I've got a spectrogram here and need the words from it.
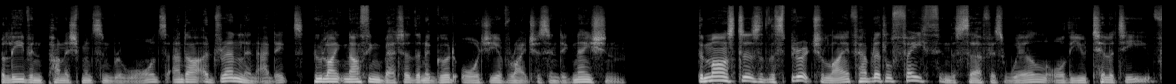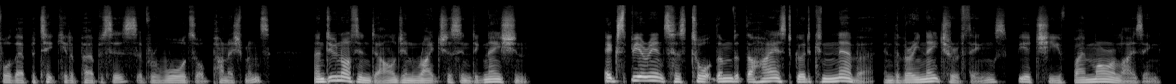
believe in punishments and rewards, and are adrenaline addicts who like nothing better than a good orgy of righteous indignation. The masters of the spiritual life have little faith in the surface will or the utility, for their particular purposes, of rewards or punishments, and do not indulge in righteous indignation. Experience has taught them that the highest good can never, in the very nature of things, be achieved by moralizing.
